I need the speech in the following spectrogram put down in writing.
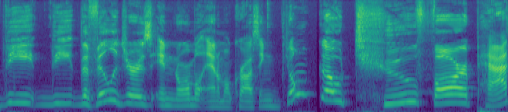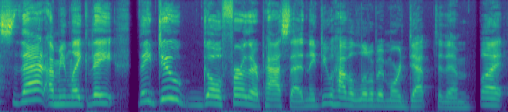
the the the villagers in normal Animal Crossing don't go too far past that. I mean like they they do go further past that and they do have a little bit more depth to them, but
